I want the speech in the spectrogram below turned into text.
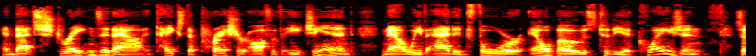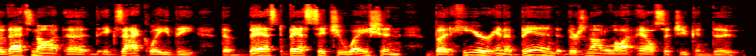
and that straightens it out and takes the pressure off of each end. Now we've added four elbows to the equation. So that's not uh, exactly the, the best, best situation. But here in a bend, there's not a lot else that you can do.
